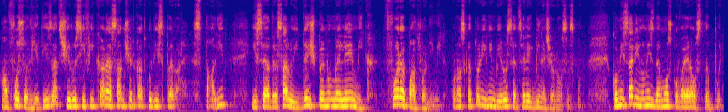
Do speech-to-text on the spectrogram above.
am fost sovietizați și rusificarea s-a încercat cu disperare. Stalin i se adresa lui Dej pe numele mic, fără patronimic. Cunoscătorii limbii ruse înțeleg bine ce vreau să spun. Comisarii numiți de Moscova erau stăpâni.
